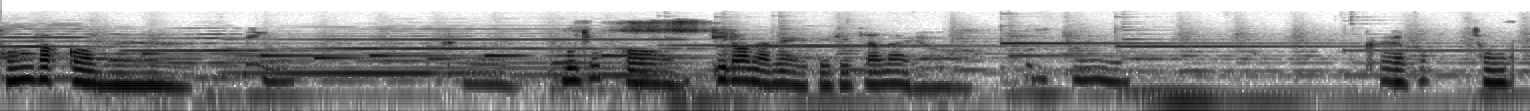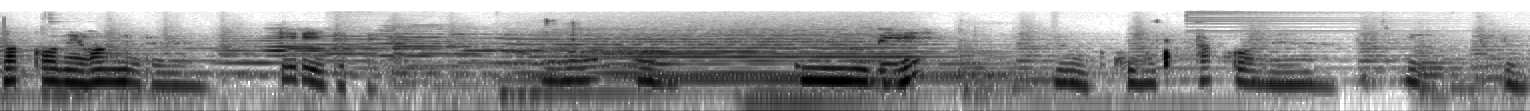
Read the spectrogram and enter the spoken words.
좋은 사건은 무조건 일어나는 애들이잖아요. 그렇죠. 그래서 좋은 사건의 확률은 1이 돼요. 어, 음, 네. 음, 공사건은 음,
